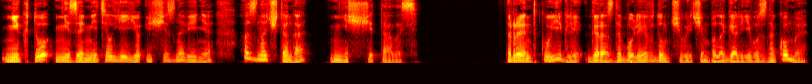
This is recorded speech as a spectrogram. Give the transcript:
Никто не заметил ее исчезновения, а значит, она не считалась. Рэнд Куигли, гораздо более вдумчивый, чем полагали его знакомые,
